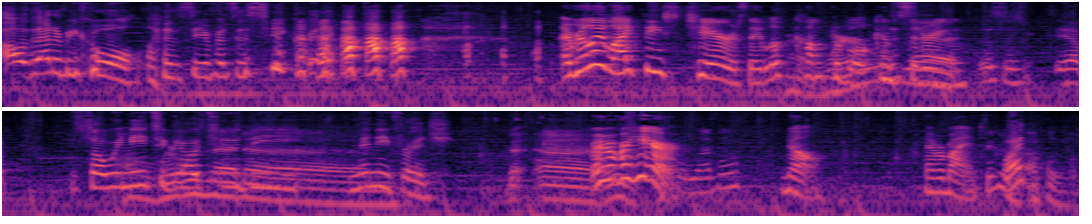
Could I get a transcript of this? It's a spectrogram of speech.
Oh, that'd be cool. Let's see if it's a secret. I really like these chairs. They look Alright, comfortable considering. this is yep. So we need Oh, to go to that, the uh, mini fridge. Uh, Right over here. Level? No, never I mind. think it was What? up a level.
